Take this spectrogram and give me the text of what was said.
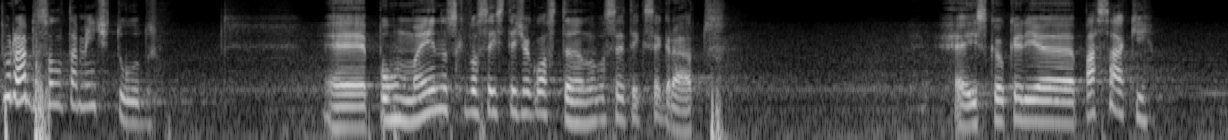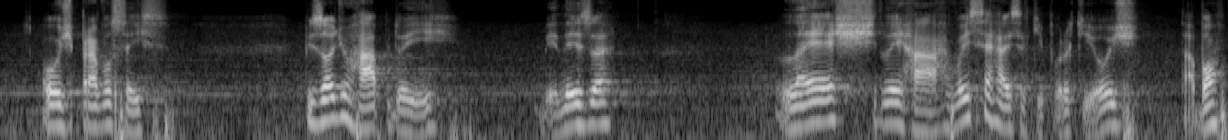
por absolutamente tudo. É, por menos que você esteja gostando, você tem que ser grato. É isso que eu queria passar aqui hoje para vocês. Episódio rápido aí, beleza? Lesh Lehar. Vou encerrar isso aqui por aqui hoje, tá bom?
